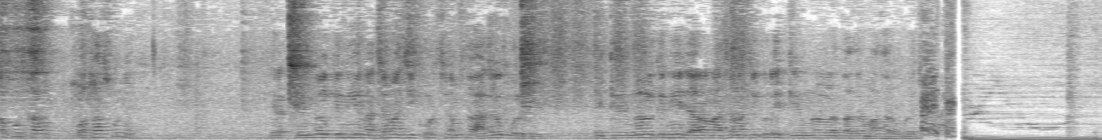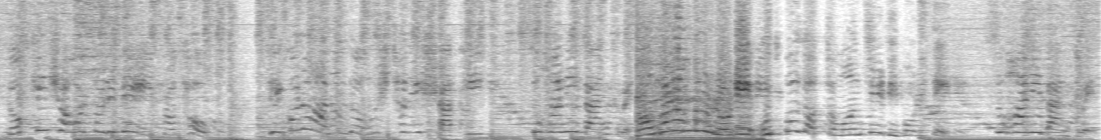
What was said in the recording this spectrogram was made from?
তখন কারও কথা শুনে। এরা ক্রিমিনালকে নিয়ে নাচানাচি করছে, আমি তো আগেও বলেছি। এই ক্রিমিনালকে নিয়ে যারা নাচানাচি করে, এই ক্রিমিনালরা তাদের মাথার উপরে দক্ষিণ শহরতলিতে এই প্রথম। যে কোনো আনন্দ অনুষ্ঠানের সাথে সুহানি ব্যাংকুয়েট গঙ্গারামপুর রোডে উৎপল দত্ত মঞ্চের বিপরীতে Suhani banquet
